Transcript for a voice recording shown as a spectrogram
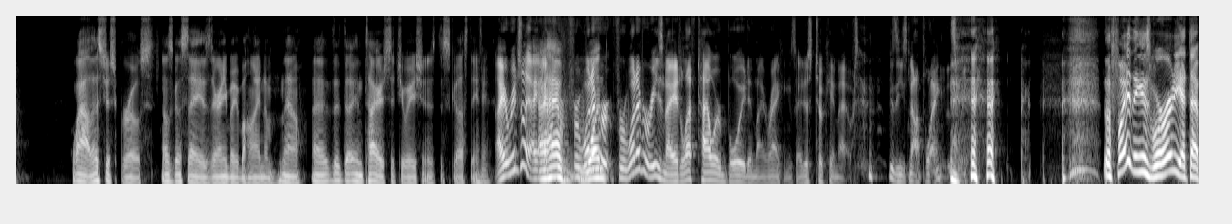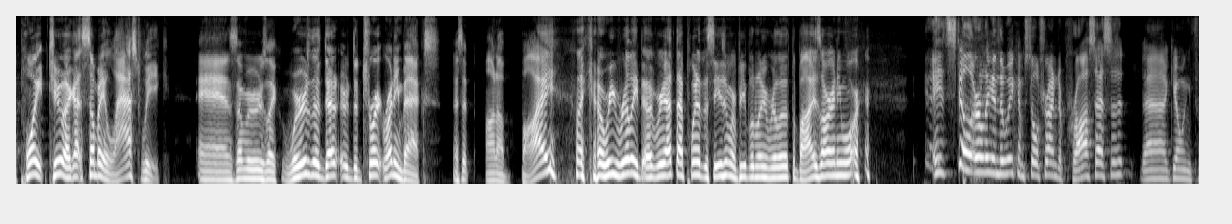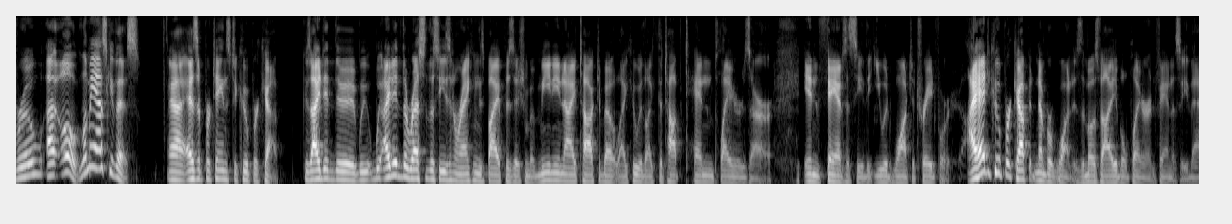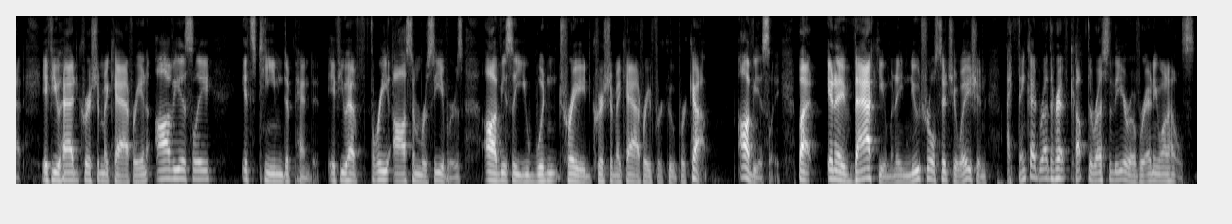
wow, that's just gross. I was going to say, is there anybody behind him? No, uh, the, the entire situation is disgusting. I originally, I, I I- have for, for whatever one- for whatever reason, I had left Tyler Boyd in my rankings. I just took him out because he's not playing this week. The funny thing is, we're already at that point too. I got somebody last week, and somebody was like, "Where's the De- Detroit running backs?" I said, "On a bye? Like, are we really? Are we at that point of the season where people don't even really know what the byes are anymore?" it's still early in the week. I'm still trying to process it, uh, going through. Uh, oh, let me ask you this, uh, as it pertains to Cooper Kupp, because I did the we, we- I did the rest of the season rankings by position, but Meaney and I talked about like who would like the top ten players are in fantasy that you would want to trade for. I had Cooper Kupp at number one as the most valuable player in fantasy. That if you had Christian McCaffrey, and obviously. It's team dependent. If you have three awesome receivers, obviously you wouldn't trade Christian McCaffrey for Cooper Kupp obviously. But in a vacuum, in a neutral situation, I think I'd rather have Kupp the rest of the year over anyone else.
